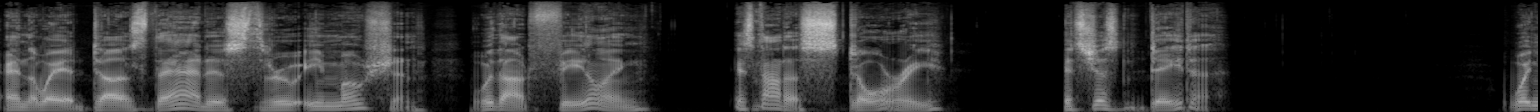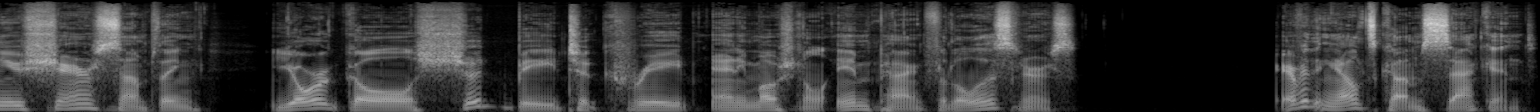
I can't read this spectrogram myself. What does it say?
And the way it does that is through emotion. Without feeling, it's not a story, it's just data. When you share something, your goal should be to create an emotional impact for the listeners. Everything else comes second.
